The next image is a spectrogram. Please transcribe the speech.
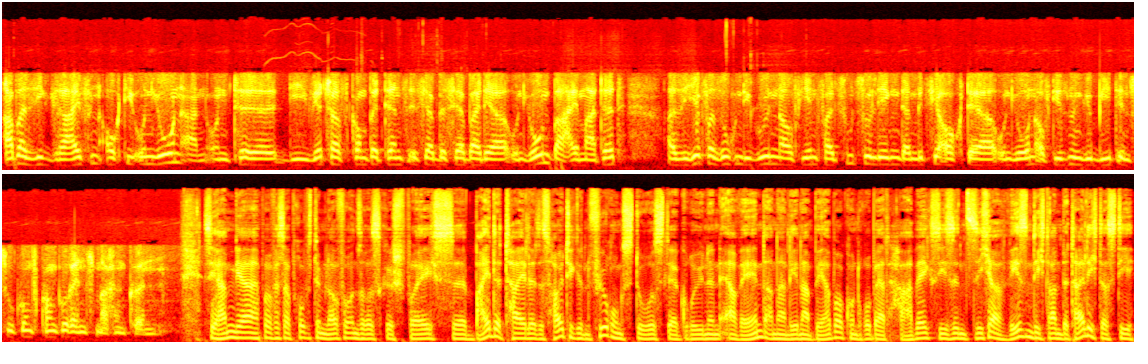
aber sie greifen auch die Union an. Und äh, die Wirtschaftskompetenz ist ja bisher bei der Union beheimatet. Also hier versuchen die Grünen auf jeden Fall zuzulegen, damit sie auch der Union auf diesem Gebiet in Zukunft Konkurrenz machen können. Sie haben ja, Professor Probst, im Laufe unseres Gesprächs äh, beide Teile des heutigen Führungsduos der Grünen erwähnt, Annalena Baerbock und Robert Habeck. Sie sind sicher wesentlich daran beteiligt, dass die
